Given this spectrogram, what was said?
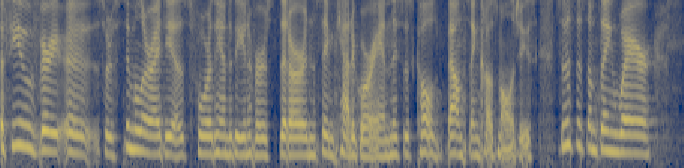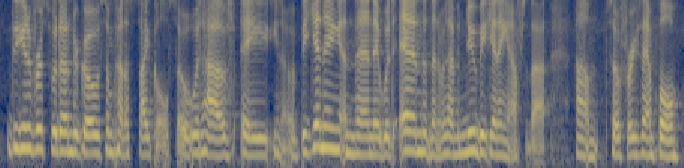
a few very uh, sort of similar ideas for the end of the universe that are in the same category, and this is called bouncing cosmologies. So this is something where the universe would undergo some kind of cycle. So it would have a you know a beginning, and then it would end, and then it would have a new beginning after that. Um, so, for example,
